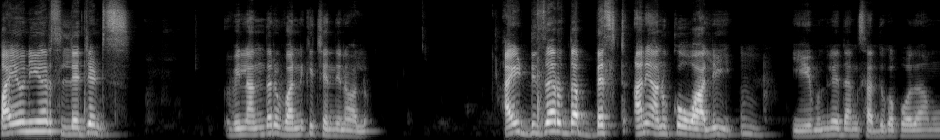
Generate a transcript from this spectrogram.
పయోనియర్స్ లెజెండ్స్ వీళ్ళందరూ వన్కి చెందిన వాళ్ళు. ఐ డిజర్వ్ ద బెస్ట్ అని అనుకోవాలి. ఉమ్, ఏముందిలే దానికి సర్దుకుపోదాము.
